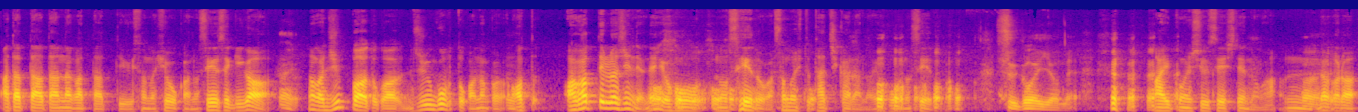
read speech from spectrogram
当たった当たらなかったっていうその評価の成績がはい、なんか10%とか15とかなんかあた上がってるらしいんだよねうん予報の精度がその人たちからの予報の精度が。すごいよね。アイコン修正してんのが、うん。はい。だから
